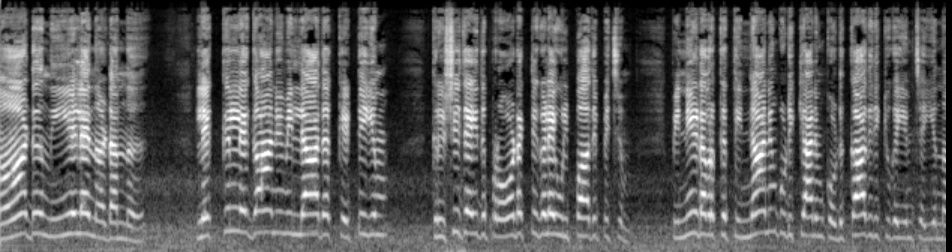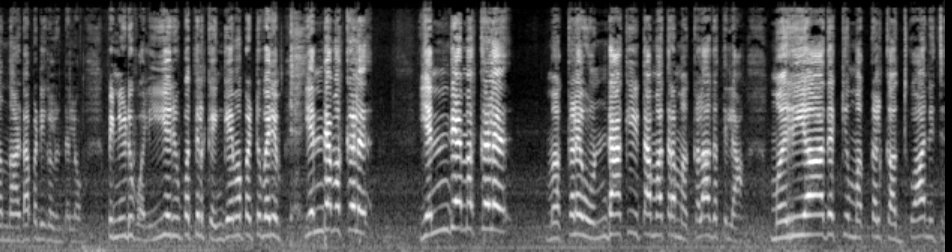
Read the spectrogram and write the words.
നാട് നീളെ നടന്ന് ലക്കിൽ കെട്ടിയും കൃഷി ചെയ്ത് പ്രോഡക്റ്റുകളെ ഉൽപ്പാദിപ്പിച്ചും പിന്നീട് അവർക്ക് തിന്നാനും കുടിക്കാനും കൊടുക്കാതിരിക്കുകയും ചെയ്യുന്ന നടപടികളുണ്ടല്ലോ. പിന്നീട് വലിയ രൂപത്തിൽ കെങ്കേമപ്പെട്ടു വരും. എന്റെ മക്കൾ എന്റെ മക്കൾ മക്കളെ ഉണ്ടാക്കിയിട്ടാ മാത്രം മക്കളാകത്തില്ല. മര്യാദയ്ക്ക് മക്കൾക്ക് അധ്വാനിച്ച്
